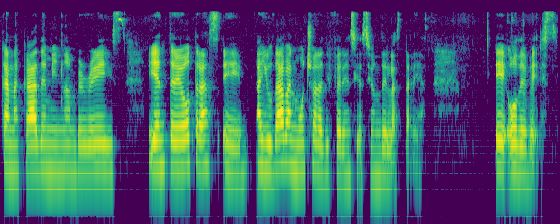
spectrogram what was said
Khan Academy, Number Race y entre otras eh, ayudaban mucho a la diferenciación de las tareas eh, o deberes.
